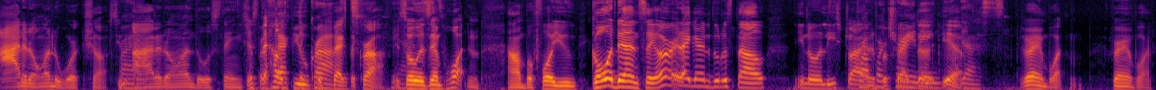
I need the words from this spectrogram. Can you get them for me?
added on the workshops. You Right. added on those things just to help perfect the you perfect the craft. craft. So it's important um, before you go there and say, "All right, I'm going to do this now." You know, at least try and Proper perfect training. the yeah. Yes. Very important. Very important.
